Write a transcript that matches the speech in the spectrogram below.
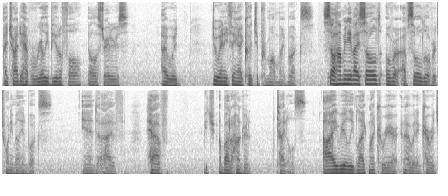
I tried to have really beautiful illustrators. I would do anything I could to promote my books. So how many have I sold? Over I've sold over 20 million books, and I've have about 100 titles. I really like my career, and I would encourage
